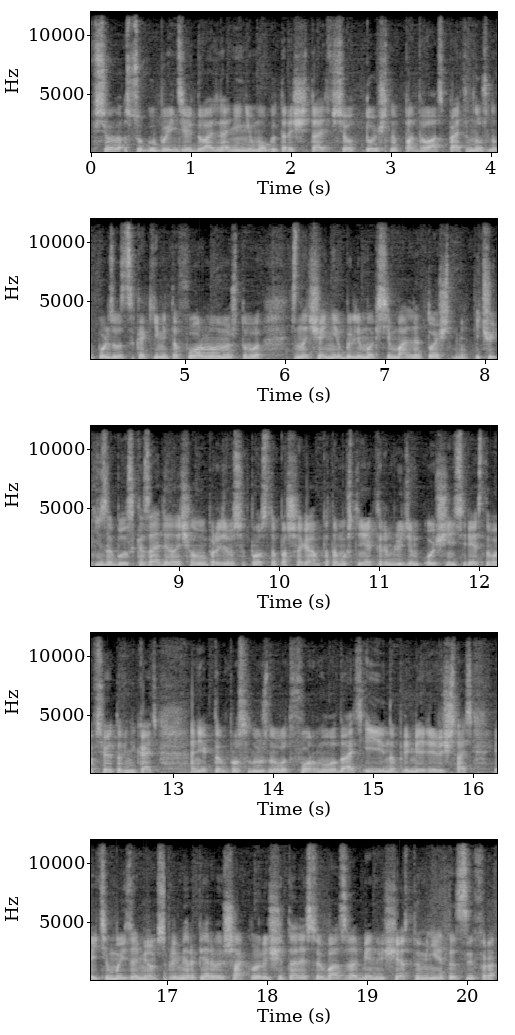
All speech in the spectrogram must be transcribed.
Все сугубо индивидуально, они не могут рассчитать все точно под вас, поэтому нужно пользоваться какими-то формулами, чтобы значения были максимально точными. И чуть не забыл сказать, для начала мы пройдемся просто по шагам, потому что некоторым людям очень интересно во все это вникать, а некоторым просто нужно вот формулу дать и на примере рассчитать. Этим мы и займемся. Например, первый шаг. Вы рассчитали свой базовый обмен веществ, у меня эта цифра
